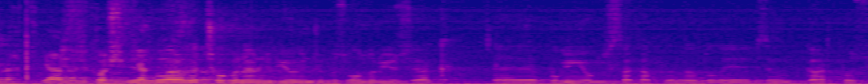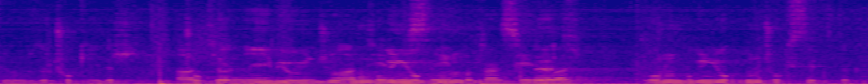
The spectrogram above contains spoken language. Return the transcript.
Murat yardımcı koştuk Bizim ya. bu arada çok önemli bir oyuncumuz Onur Yüzyak. Ee, bugün yoktu sakatlığından dolayı. Bizim guard pozisyonumuz da çok iyidir. Çok da Arter'in- iyi bir oyuncu. Onun bugün sayı yokluğunu, potansiyeli evet, var. onun bugün yokluğunu çok hissetti takım.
